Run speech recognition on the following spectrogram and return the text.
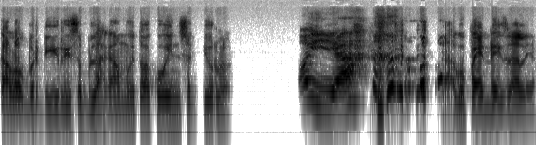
kalau berdiri sebelah kamu itu aku insecure loh. Oh iya. Aku pendek soalnya.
